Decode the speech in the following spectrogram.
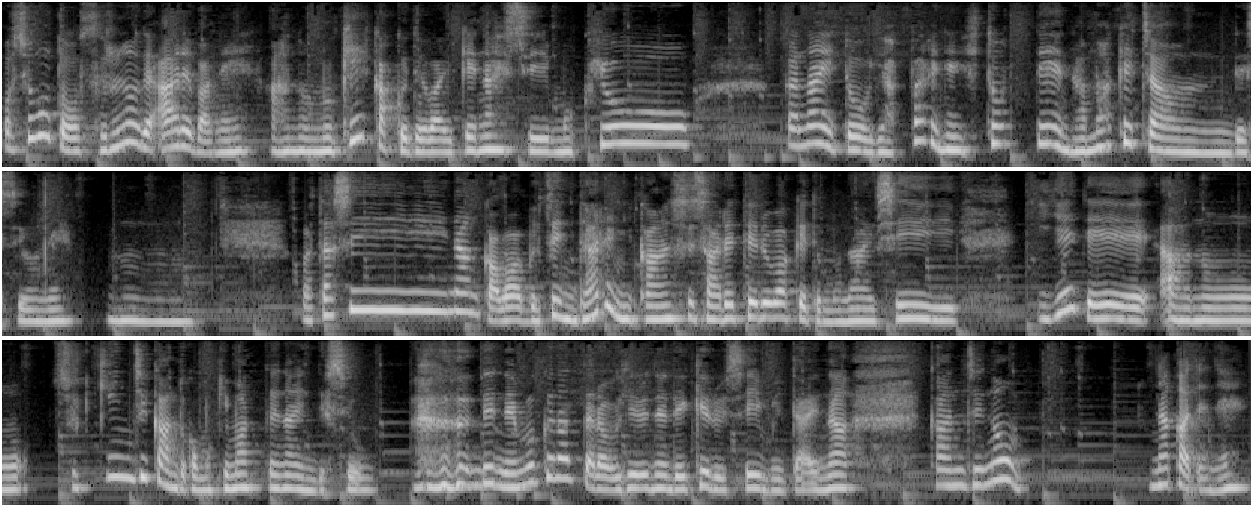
お仕事をするのであればねあの無計画ではいけないし目標がないとやっぱりね人って怠けちゃうんですよね。うん。私なんかは別に誰に監視されてるわけでもないし家であの出勤時間とかも決まってないんですよ。で眠くなったらお昼寝できるしみたいな感じの中でね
